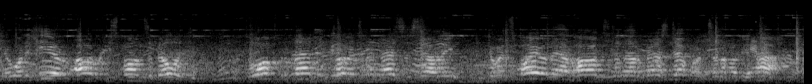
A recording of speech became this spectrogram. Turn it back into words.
they would hear our responsibility to offer that encouragement necessary to inspire their hearts to their best efforts on our behalf.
